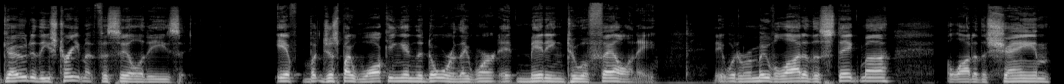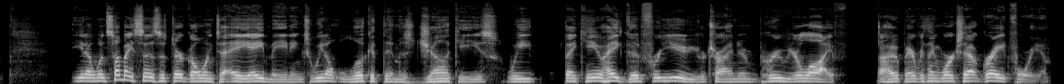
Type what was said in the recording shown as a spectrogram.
go to these treatment facilities if but just by walking in the door they weren't admitting to a felony. It would remove a lot of the stigma, a lot of the shame. You know, when somebody says that they're going to AA meetings, we don't look at them as junkies. We think, you hey, good for you. You're trying to improve your life. I hope everything works out great for you.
